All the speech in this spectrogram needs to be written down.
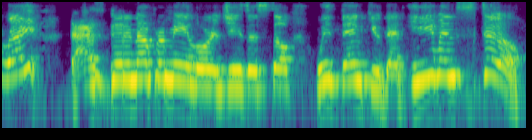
right? That's good enough for me, Lord Jesus. So we thank you that even still,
